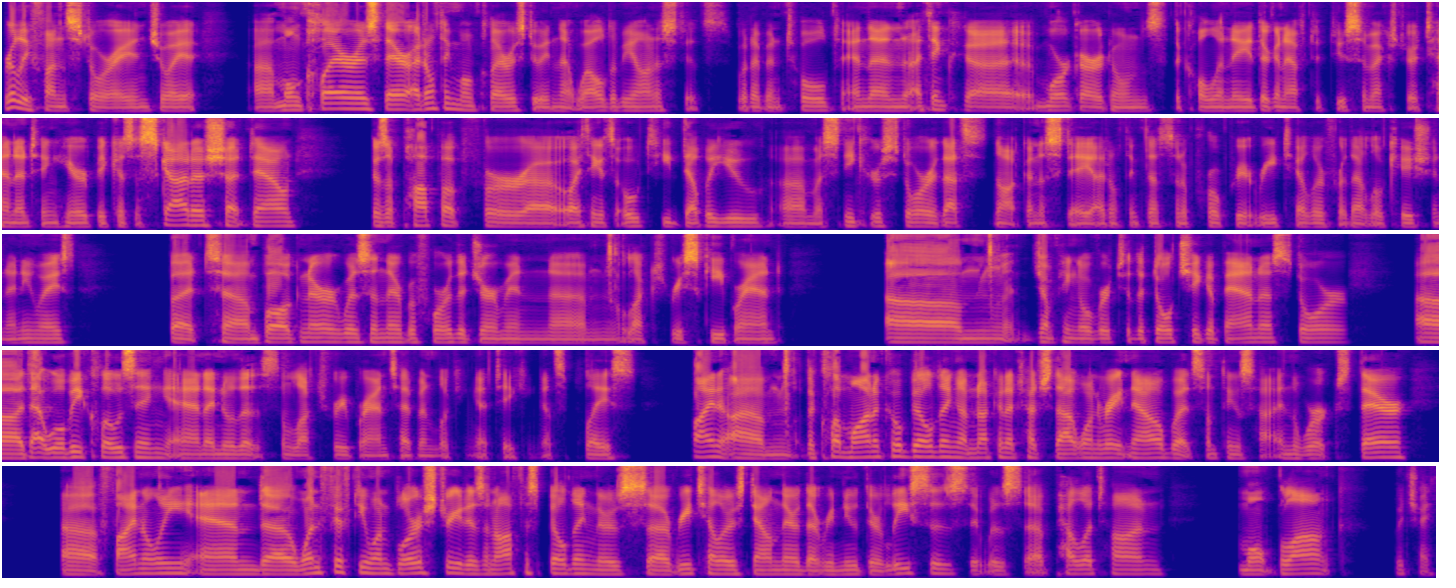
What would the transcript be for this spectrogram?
really fun store. I enjoy it. Uh, Moncler is there. I don't think Moncler is doing that well, to be honest. It's what I've been told. And then I think uh, Morguard owns the Colonnade. They're going to have to do some extra tenanting here because Escada shut down. There's a pop up for, uh, oh, I think it's OTW, um, a sneaker store. That's not going to stay. I don't think that's an appropriate retailer for that location, anyways. But um, Bogner was in there before, the German um, luxury ski brand. Um, jumping over to the Dolce Gabbana store. Uh, that will be closing. And I know that some luxury brands have been looking at taking its place. Fine. Um, the Club Monaco building, I'm not going to touch that one right now, but something's in the works there. Uh, finally, and uh, 151 Bloor Street is an office building. There's uh, retailers down there that renewed their leases. It was uh, Peloton, Mont Blanc, which I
